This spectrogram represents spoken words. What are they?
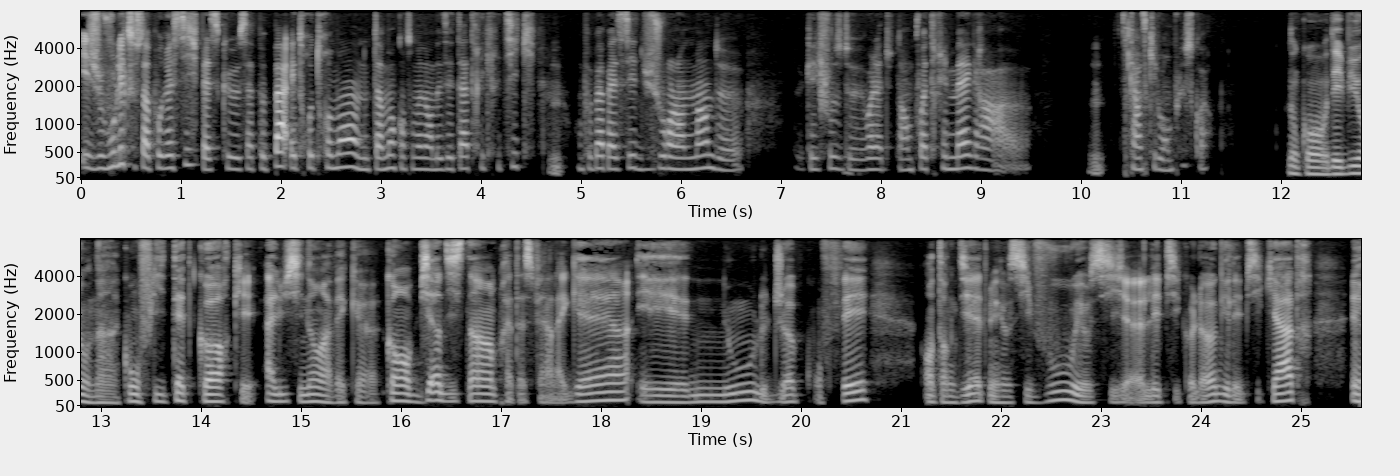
Et je voulais que ce soit progressif parce que ça peut pas être autrement, notamment quand on est dans des états très critiques. On mmh. On peut pas passer du jour au lendemain de, quelque chose de voilà d'un poids très maigre à 15 mmh. kilos en plus quoi. Donc au début, on a un conflit tête-corps qui est hallucinant avec euh, camps bien distincts, prêts à se faire la guerre. Et nous, le job qu'on fait en tant que diète, mais aussi vous et aussi euh, les psychologues et les psychiatres, et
